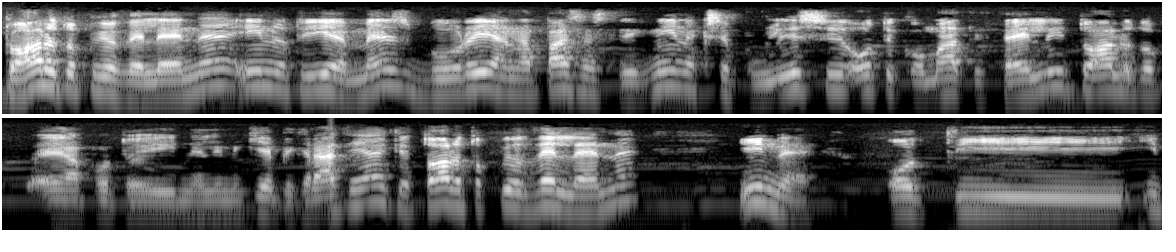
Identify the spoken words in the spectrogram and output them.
Το άλλο το οποίο δεν λένε είναι ότι η EMS μπορεί ανα πάσα στιγμή να ξεπουλήσει ό,τι κομμάτι θέλει το άλλο το, ε, από την ελληνική επικράτεια και το άλλο το οποίο δεν λένε είναι ότι η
